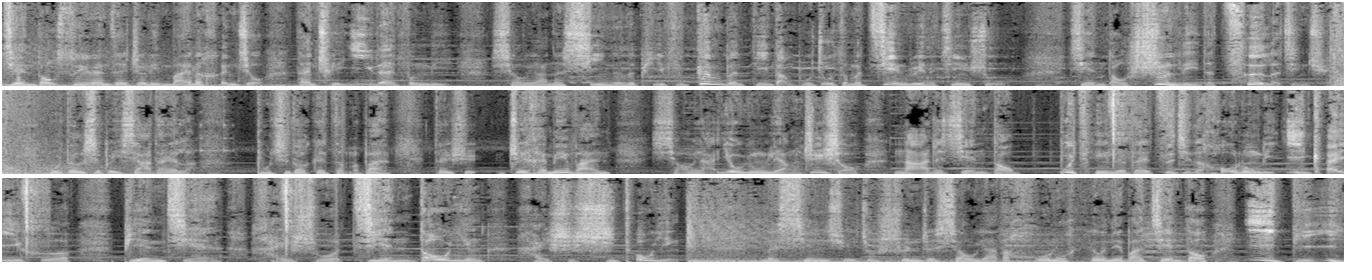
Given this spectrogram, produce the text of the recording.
剪刀虽然在这里埋了很久，但却依然锋利。小雅那细嫩的皮肤根本抵挡不住这么尖锐的金属，剪刀顺利的刺了进去。我当时被吓呆了。不知道该怎么办，但是这还没完，小雅又用两只手拿着剪刀，不停的在自己的喉咙里一开一合，边剪还说剪刀硬还是石头硬，那鲜血就顺着小雅的喉咙还有那把剪刀一滴一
